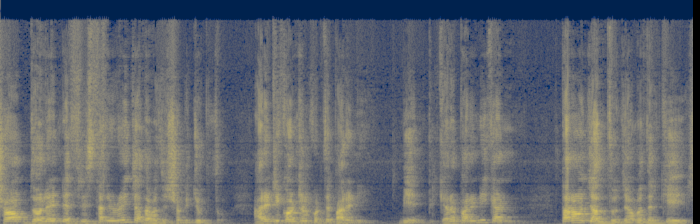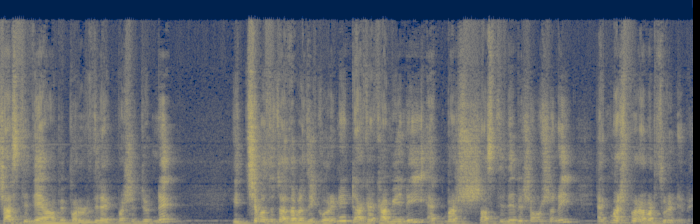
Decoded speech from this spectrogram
সব দলের নেতৃস্থানীয়রাই চাঁদাবাজির সঙ্গে যুক্ত। আর এটি কন্ট্রোল করতে পারেনি বিএনপি কেন পারেনি? কারণ তারাও জানতো যে আমাদেরকে শাস্তি দেওয়া হবে পনেরো দিন এক মাসের জন্য। ইচ্ছে মতো চাঁদাবাজি করে নিই টাকা কামিয়ে নিই, এক মাস শাস্তি দেবে, সমস্যা নেই, এক মাস পর আবার তুলে নেবে।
